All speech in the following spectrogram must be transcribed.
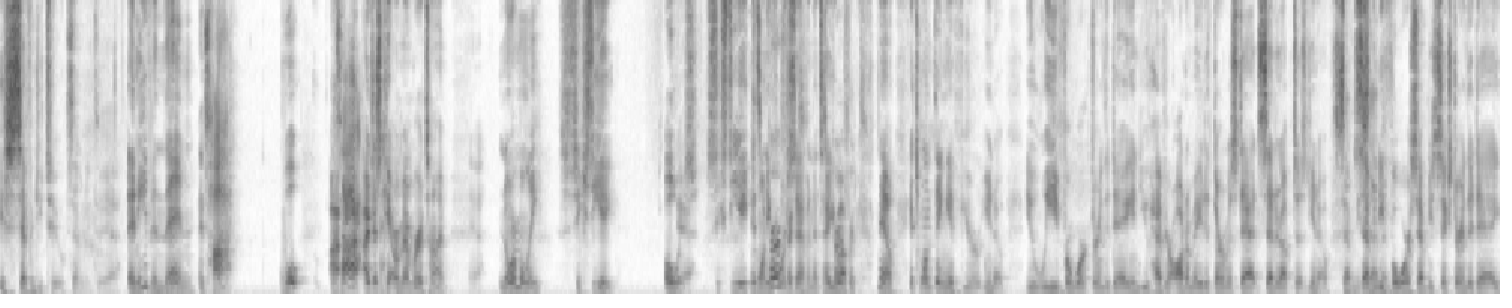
is 72. Seventy-two. Yeah. And even then, It's hot. Well, I, hot. I, I just can't remember a time. Yeah. Normally, 68. Always. Yeah. 68, It's 24 perfect. 7. That's how It's you operate. Now, it's one thing if you're, you know, you leave for work during the day and you have your automated thermostat set it up to, you know, 77. 74, 76 during the day,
